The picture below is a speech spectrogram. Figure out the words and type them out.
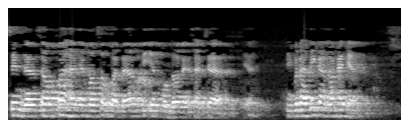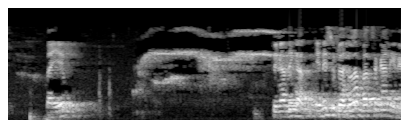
Sin dan hanya masuk pada fi'il mudhari saja ya. Diperhatikan makanya. Tayyib. Ingat-ingat, ini sudah lambat sekali ini,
